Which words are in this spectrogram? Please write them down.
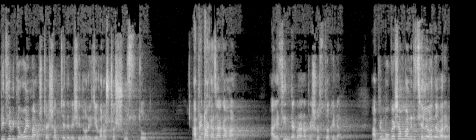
পৃথিবীতে ওই মানুষটাই সবচেয়ে বেশি ধনী, যে মানুষটা সুস্থ। আপনি টাকা যা কামান, আগে চিন্তা করেন আপনি সুস্থ কিনা। আপনি মুকেশ আম্বানির ছেলে হতে পারেন,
